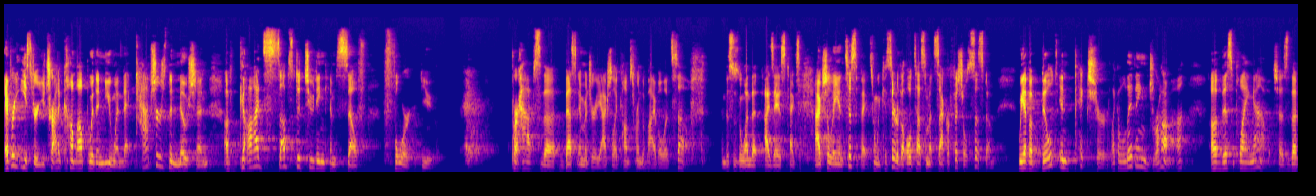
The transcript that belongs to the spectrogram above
Every Easter, you try to come up with a new one that captures the notion of God substituting himself for you. Perhaps the best imagery actually comes from the Bible itself. And this is the one that Isaiah's text actually anticipates. When we consider the Old Testament sacrificial system, we have a built in picture, like a living drama, of this playing out as the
